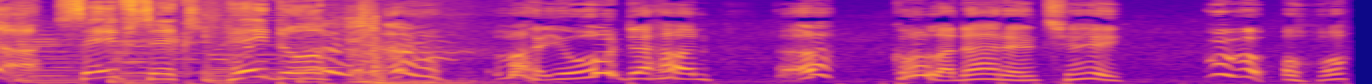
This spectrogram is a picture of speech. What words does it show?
ja, safe sex, hej då. Vad gjorde han? Ah, kolla, där är en tjej. Oho.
